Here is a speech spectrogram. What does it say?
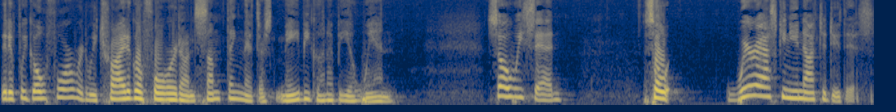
That if we go forward, we try to go forward on something that there's maybe going to be a win. So we said, so we're asking you not to do this.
